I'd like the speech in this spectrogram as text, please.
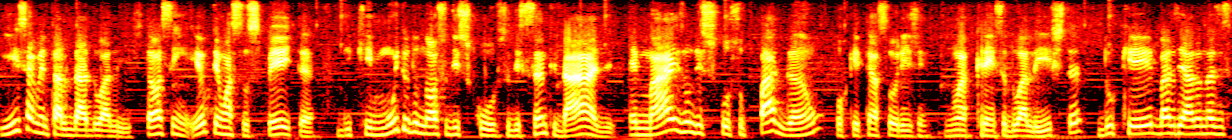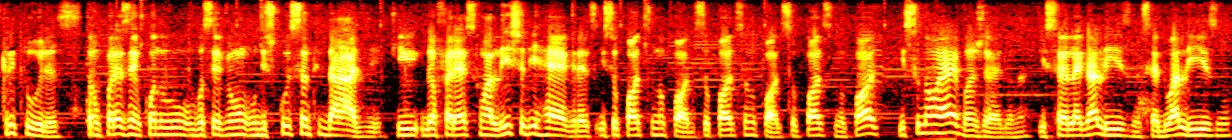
E isso é a mentalidade dualista. Então, assim, eu tenho uma suspeita de que muito do nosso discurso de santidade é mais um discurso pagão, porque tem a sua origem numa crença dualista, do que baseado nas escrituras. Então, por exemplo, quando você vê um, um discurso de santidade que lhe oferece uma lista de regras, isso pode, isso não pode, isso pode, isso não pode, isso pode, isso não pode, isso não é evangelho, né? Isso é legalismo, isso é dualismo,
